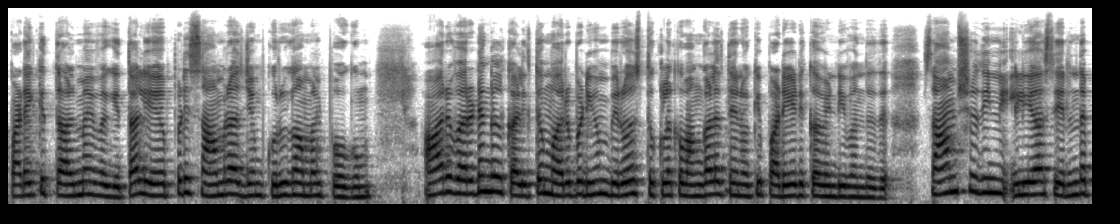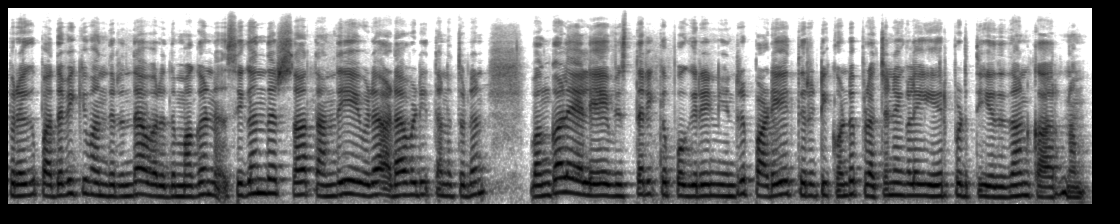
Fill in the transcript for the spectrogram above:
படைக்கு தலைமை வகித்தால் எப்படி சாம்ராஜ்யம் குறுகாமல் போகும்? ஆறு வருடங்கள் கழித்து மறுபடியும் பிரோஸ் துக்ளக் வங்காளத்தை நோக்கி படையெடுக்க வேண்டி வந்தது. சாம்ஷுதீன் இலியாஸ் இறந்த பிறகு பதவிக்கு வந்திருந்த அவரது மகன் சிகந்தர் ஷா தந்தையைவிட அடாவடித்தனத்துடன் வங்காள எல்லையை விஸ்தரிக்கப் போகிறேன் என்று படையை திரட்டி கொண்டு பிரச்சனைகளை ஏற்படுத்தியதுதான் காரணம்.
